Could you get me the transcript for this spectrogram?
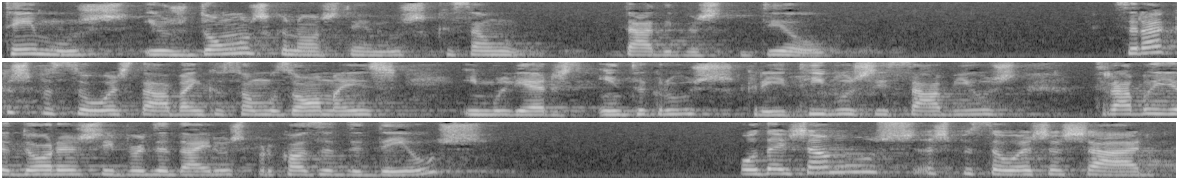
temos e os dons que nós temos, que são dádivas dele. Será que as pessoas sabem que somos homens e mulheres íntegros, criativos e sábios, trabalhadores e verdadeiros por causa de Deus? Ou deixamos as pessoas achar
